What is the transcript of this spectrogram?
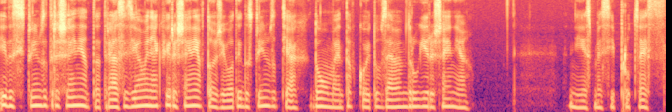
И да си стоим зад решенията. Трябва да си взимаме някакви решения в този живот и да стоим за тях до момента, в който вземем други решения. Ние сме си процес.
